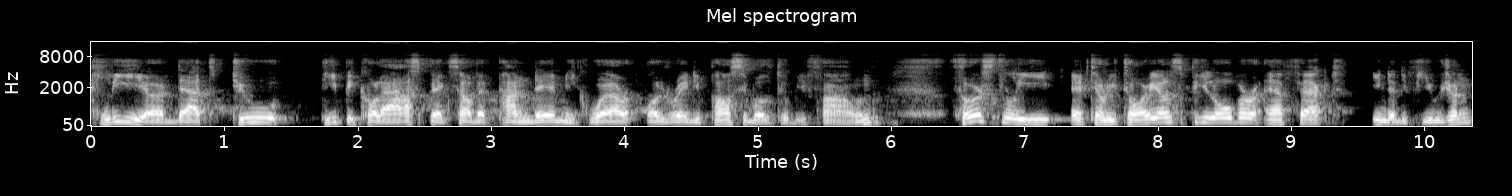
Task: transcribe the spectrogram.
clear that two typical aspects of a pandemic were already possible to be found. Firstly, a territorial spillover effect in the diffusion,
